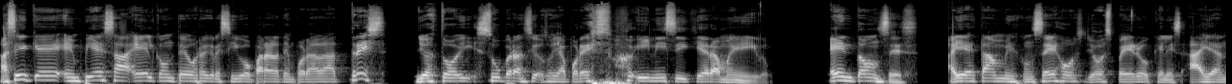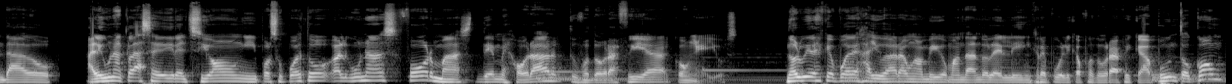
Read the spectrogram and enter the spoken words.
Así que empieza el conteo regresivo para la temporada 3. Yo estoy súper ansioso ya por eso y ni siquiera me he ido. Entonces, ahí están mis consejos. Yo espero que les hayan dado alguna clase de dirección y por supuesto algunas formas de mejorar tu fotografía con ellos. No olvides que puedes ayudar a un amigo mandándole el link republicafotográfica.com,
